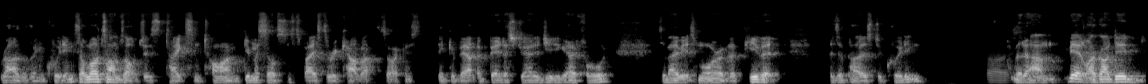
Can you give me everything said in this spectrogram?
rather than quitting. So a lot of times I'll just take some time, give myself some space to recover so I can think about a better strategy to go forward. So maybe it's more of a pivot as opposed to quitting. But um, yeah, like I did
